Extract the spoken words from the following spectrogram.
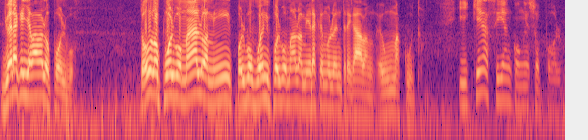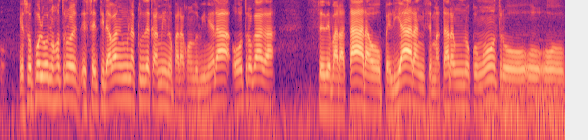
yo era que llevaba los polvos. Todos los polvos malos a mí, polvo bueno y polvo malo a mí era que me lo entregaban en un macuto. ¿Y qué hacían con esos polvos? Esos polvos nosotros eh, se tiraban en una cruz de camino para cuando viniera otro gaga se desbaratara o pelearan se mataran uno con otro o, o,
